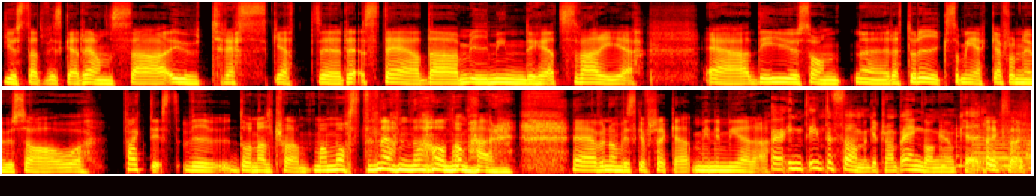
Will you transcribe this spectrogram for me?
just att vi ska rensa ut träsket, eh, städa i myndighets-Sverige. Eh, det är ju sån retorik som ekar från USA och Faktiskt, vi, Donald Trump. Man måste nämna honom här, även om vi ska försöka minimera. Äh, inte, inte för mycket Trump, en gång är okej. Okay. Exakt.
